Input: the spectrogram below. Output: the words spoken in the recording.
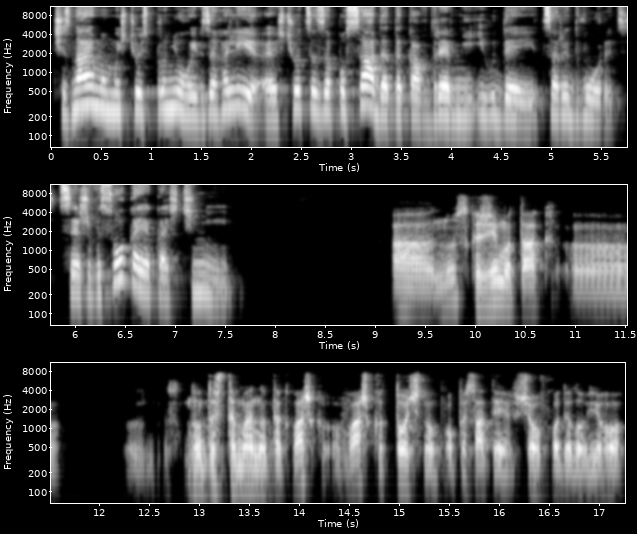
Чи знаємо ми щось про нього? І взагалі, е, що це за посада така в древній іудеї, царедворець? Це ж висока якась чи ні? А, ну, скажімо так, е, ну, достеменно так важко, важко точно описати, що входило в його,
